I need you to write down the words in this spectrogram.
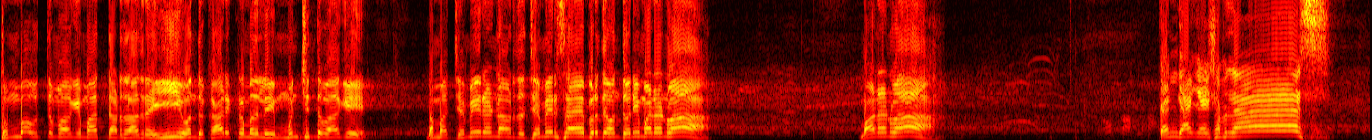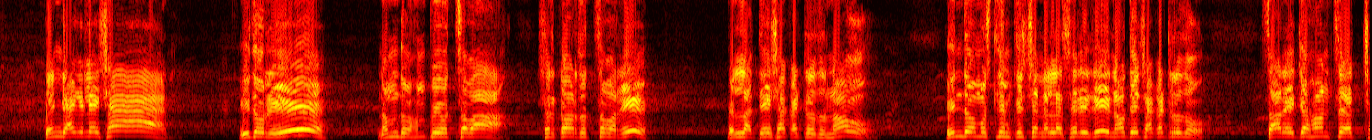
ತುಂಬಾ ಉತ್ತಮವಾಗಿ ಮಾತನಾಡಿದ್ರು. ಆದ್ರೆ ಈ ಒಂದು ಕಾರ್ಯಕ್ರಮದಲ್ಲಿ ಮುಂಚಿತವಾಗಿ ನಮ್ಮ ಜಮೀರ್ ಅಣ್ಣ ಅವ್ರದ್ದು ಜಮೀರ್ ಸಾಹೇಬ್ರದ್ದೇ ಒಂದು ಧ್ವನಿ ಮಾಡೋಣವಾ? ಮಾಡೋಣವಾ? ಬ್ರದರ್ಸ್ ಕಂಗ್ರಾಚುಲೇಷನ್ ಇದು ರೀ ನಮ್ದು ಹಂಪಿ ಉತ್ಸವ, ಸರ್ಕಾರದ ಉತ್ಸವ ರೀ. ಎಲ್ಲ ದೇಶ ಕಟ್ಟಿರೋದು ನಾವು. ಹಿಂದೂ, ಮುಸ್ಲಿಂ, ಕ್ರಿಶ್ಚಿಯನ್ ಎಲ್ಲ ಸೇರಿ ರೀ, ನಾವು ದೇಶ ಕಟ್ಟಿರೋದು. ಸಾರೆ ಜಹಾನ್ ಸೆ ಅಚ್ಚ,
